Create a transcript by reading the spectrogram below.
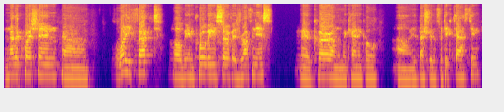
Another question, uh, what effect of improving surface roughness may occur on the mechanical, uh, especially the fatigue testing?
